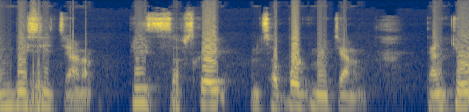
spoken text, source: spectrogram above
MBC channel please subscribe and support my channel thank you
